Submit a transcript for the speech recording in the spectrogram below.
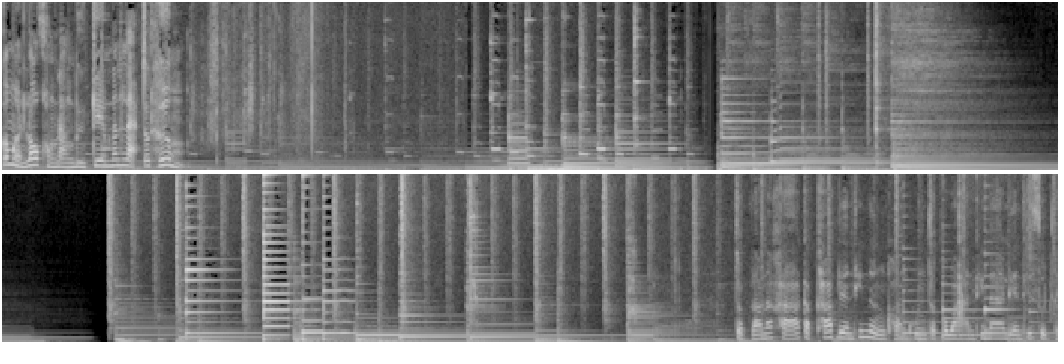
ก็เหมือนโลกของหนังหรือเกมนั่นแหละเจ้าทึม แล้วนะคะ กับคาบเรียนที่ 1 ของคุณจักรวาลที่น่าเรียนที่สุดใน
